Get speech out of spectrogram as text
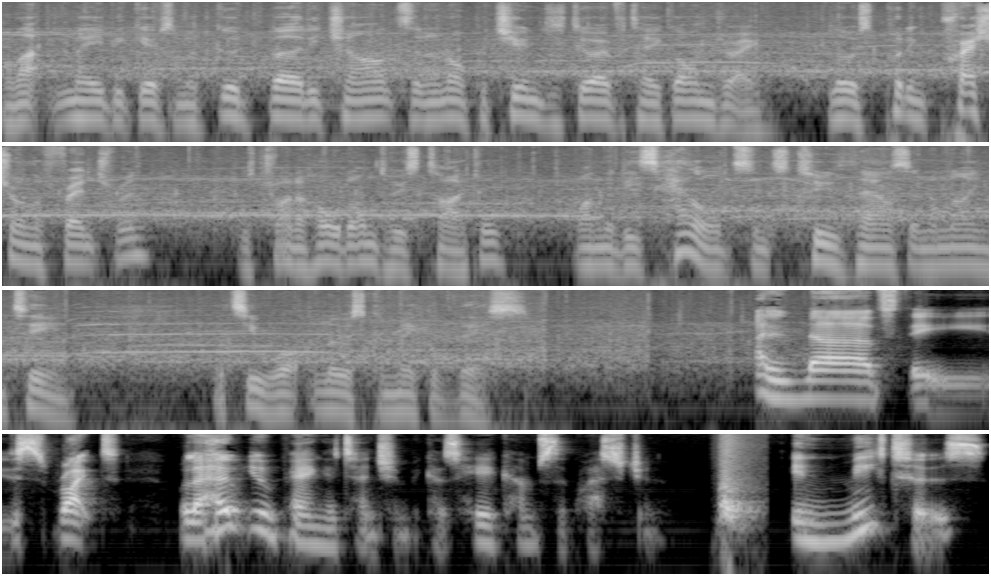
Well, that maybe gives him a good birdie chance and an opportunity to overtake Andre. Lewis putting pressure on the Frenchman. He's trying to hold on to his title, one that he's held since 2019. Let's see what Lewis can make of this. I love these. Right. Well, I hope you were paying attention because here comes the question. In metres,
